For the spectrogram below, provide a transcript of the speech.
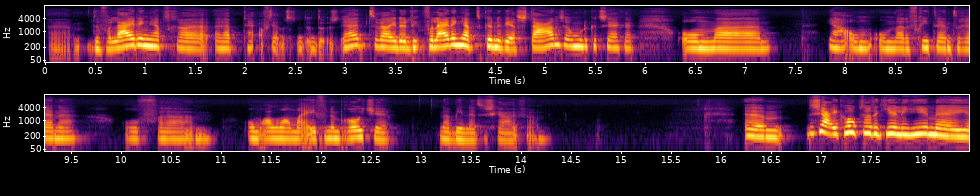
ehm, de verleiding hebt, hebt of, hè, terwijl je de verleiding hebt kunnen weerstaan, zo moet ik het zeggen, om, ehm, ja, om, om naar de frietent te rennen of om allemaal maar even een broodje naar binnen te schuiven. dus ja, ik hoop dat ik jullie hiermee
